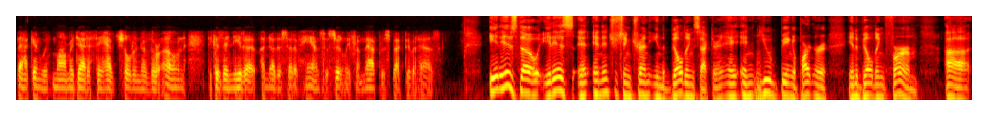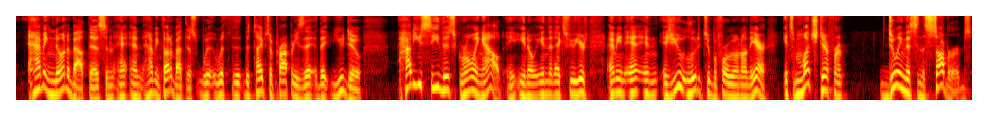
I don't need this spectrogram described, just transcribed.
back in with mom or dad if they have children of their own, because they need a, another set of hands. So certainly, from that perspective, it has. It is, though, it is an, an interesting trend in the building sector. And, and you being a partner in a building firm, uh, having known about this and, and having thought about this with, with the, the types of properties that, that you do, how do you see this growing out, you know, in the next few years? I mean, and, and as you alluded to before we went on the air, it's much different doing this in the suburbs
